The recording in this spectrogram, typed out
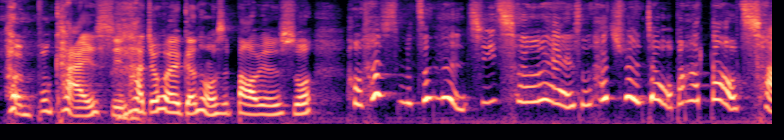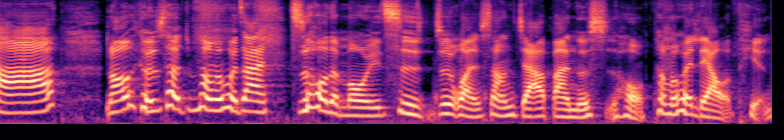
很不开心，她就会跟同事抱怨说：“哦，他怎么真的很机车哎，什么他居然叫我帮他倒茶。”然后可是他他们会在之后的某一次就是晚上加班的时候，他们会聊天，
